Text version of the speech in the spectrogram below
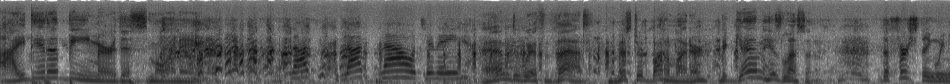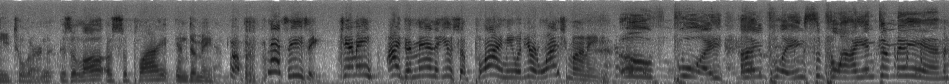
I did a beamer this morning. Not, not now, Jimmy. and with that, Mr. Bottomliner began his lesson. The first thing we need to learn is the law of supply and demand. Oh, that's easy. Jimmy, I demand that you supply me with your lunch money. oh boy, I'm playing supply and demand.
